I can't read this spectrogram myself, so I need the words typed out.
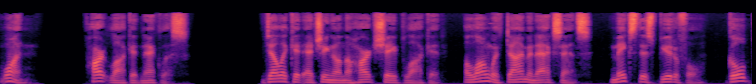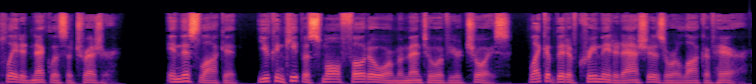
1. Heart Locket Necklace. Delicate etching on the heart shaped locket, along with diamond accents, makes this beautiful, gold plated necklace a treasure. In this locket, you can keep a small photo or memento of your choice, like a bit of cremated ashes or a lock of hair.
